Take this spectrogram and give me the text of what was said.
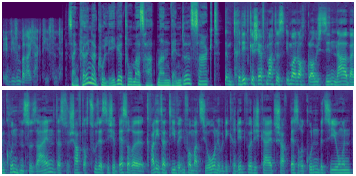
in diesem Bereich aktiv sind. Sein Kölner Kollege Thomas Hartmann wendet Wendel sagt, im Kreditgeschäft macht es immer noch, glaube ich, Sinn, nahe beim Kunden zu sein. Das schafft auch zusätzliche bessere qualitative Informationen über die Kreditwürdigkeit, schafft bessere Kundenbeziehungen.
